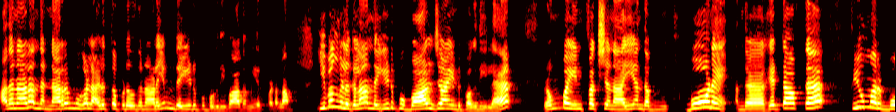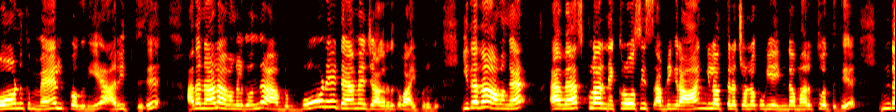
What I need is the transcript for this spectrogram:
அதனால அந்த நரம்புகள் அழுத்தப்படுவதனாலையும் இந்த இடுப்பு பகுதி வாதம் ஏற்படலாம். இவங்களுக்கெல்லாம் அந்த இடுப்பு பால் ஜாயிண்ட் பகுதியில ரொம்ப இன்ஃபெக்ஷன் ஆகி அந்த போனே அந்த ஹெட் ஆஃப் த ஃபியூமர் போனுக்கு மேல் பகுதியை அரித்து அதனால அவங்களுக்கு வந்து போனே டேமேஜ் ஆகிறதுக்கு வாய்ப்பு இருக்கு. இதை தான் அவங்க வேஸ்குலார் நெக்ரோசிஸ் அப்படிங்கிற ஆங்கிலத்தில் சொல்லக்கூடிய இந்த மருத்துவத்துக்கு இந்த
